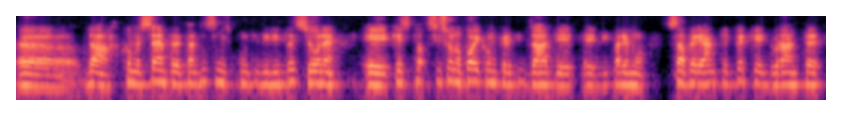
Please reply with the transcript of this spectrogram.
eh, dà come sempre tantissimi spunti di riflessione e che si sono poi concretizzati e, e, vi faremo sapere anche il perché durante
